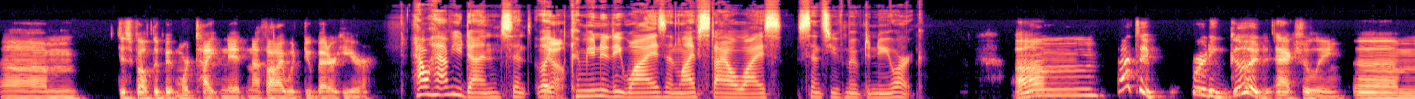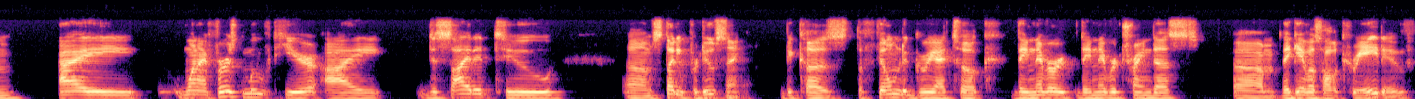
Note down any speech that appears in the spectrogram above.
Um, just felt a bit more tight knit, and I thought I would do better here. How have you done since, like, Yeah. community wise and lifestyle wise, since you've moved to New York? Um, I'd say pretty good actually. Um, I when I first moved here, I decided to um, study producing because the film degree I took, they never they never trained us. Um, they gave us all the creative,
